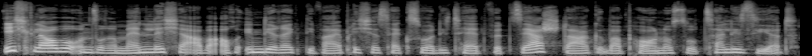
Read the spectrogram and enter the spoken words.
Ich glaube, unsere männliche, aber auch indirekt die weibliche Sexualität wird sehr stark über Pornos sozialisiert.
